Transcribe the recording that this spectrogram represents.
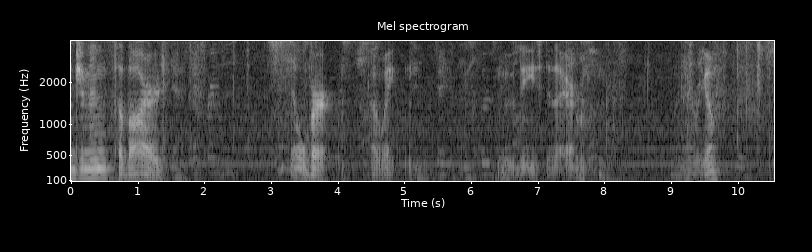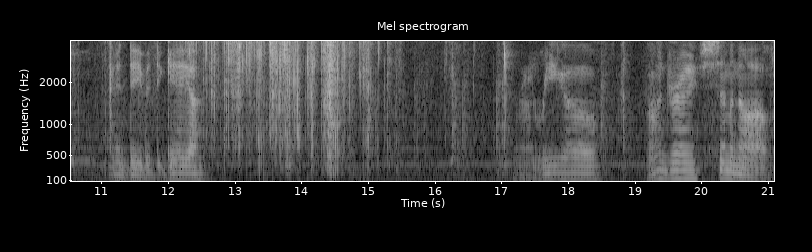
Benjamin Pavard. Silver. Oh, wait. Move these to there. There we go. And David De Gea. Rodrigo. Andre Semenov.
